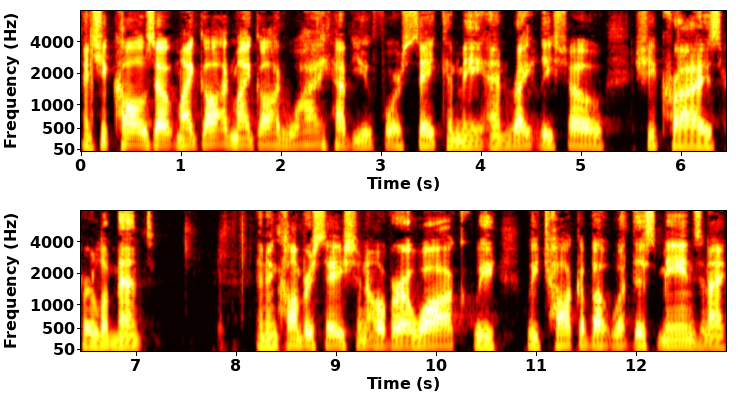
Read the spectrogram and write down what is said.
And she calls out, My God, my God, why have you forsaken me? And rightly so, she cries her lament. And in conversation over a walk, we, we talk about what this means. And I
